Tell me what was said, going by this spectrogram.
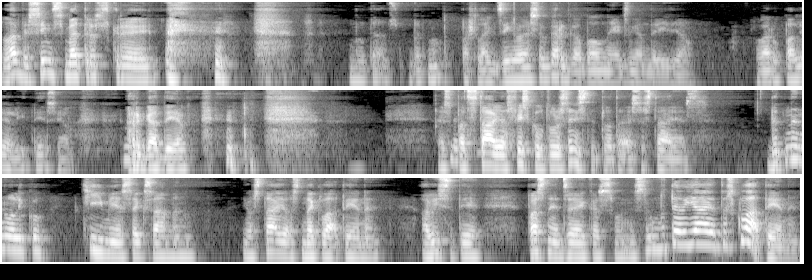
labi, 100 metrus skrēju. nu, tāds, bet, nu, pašlaik dzīvoju esmu gargabalnieks gandrīz jau. Varu palielīties jau ar gadiem. es pats stājos Fiskultūras institūtā, es stājos, bet nenoliku ķīmijas eksāmenu, jo stājos neklātienē. A visi tie pasniedzēji, kas man teica, nu, tev jāiet uz klātieni.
